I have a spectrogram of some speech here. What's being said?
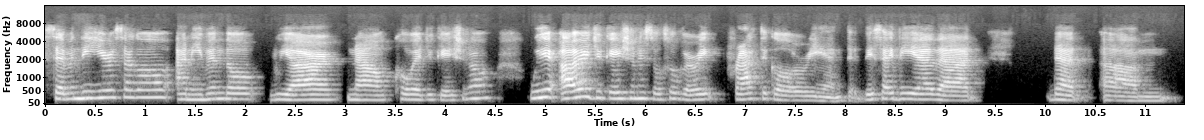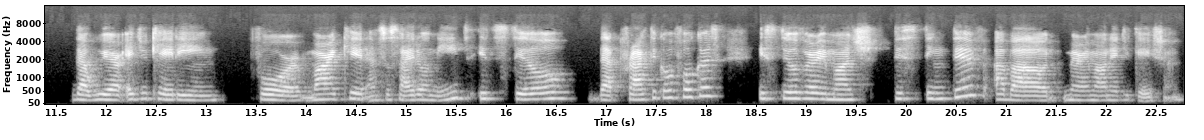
70 years ago. And even though we are now co-educational, we our education is also very practical oriented. This idea that that um, that we are educating for market and societal needs, it's still that practical focus is still very much distinctive about Marymount education.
